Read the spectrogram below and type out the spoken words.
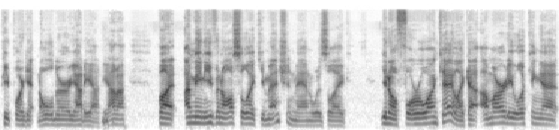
people are getting older, yada yada yada. But I mean, even also like you mentioned, man, was like, you know, 401k. Like I, am already looking at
